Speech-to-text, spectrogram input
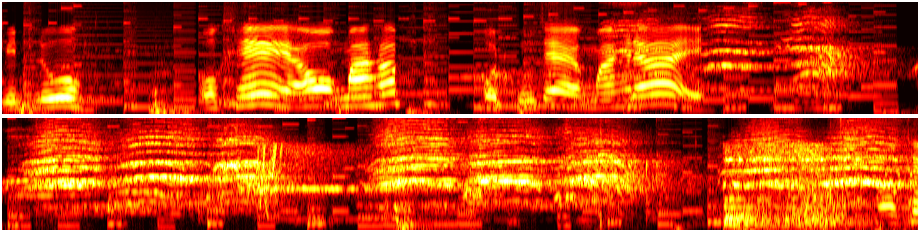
บิดดู โอเค เอาออกมาครับ กดกุญแจออกมาให้ได้โอเค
